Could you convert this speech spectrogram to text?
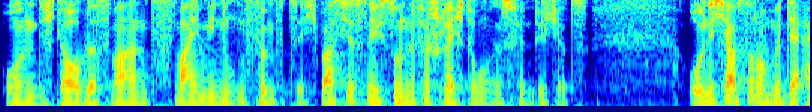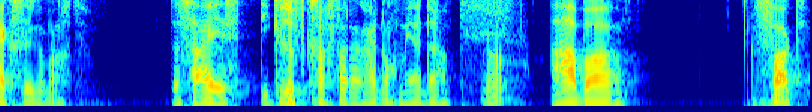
Und ich glaube, das waren 2 Minuten 50, was jetzt nicht so eine Verschlechterung ist, finde ich jetzt. Und ich habe es dann noch mit der Achsel gemacht. Das heißt, die Griffkraft war dann halt noch mehr da. Ja. Aber fuck,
